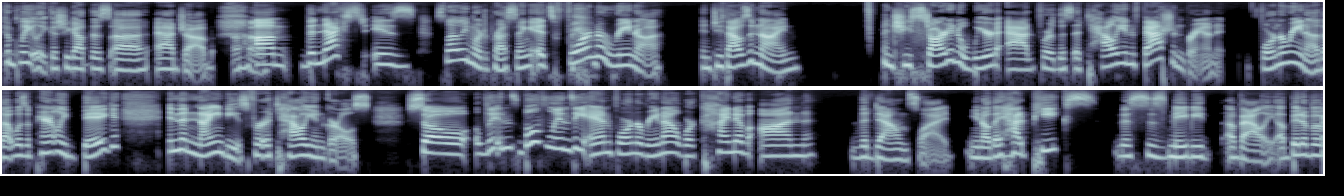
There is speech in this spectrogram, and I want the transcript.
completely because she got this uh, ad job. Uh-huh. Um, the next is slightly more depressing. It's Fornarina in 2009, and she starred in a weird ad for this Italian fashion brand, Fornarina, that was apparently big in the 90s for Italian girls. So Lin- both Lindsay and Fornarina were kind of on the downslide. You know, they had peaks. This is maybe a valley, a bit of a,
